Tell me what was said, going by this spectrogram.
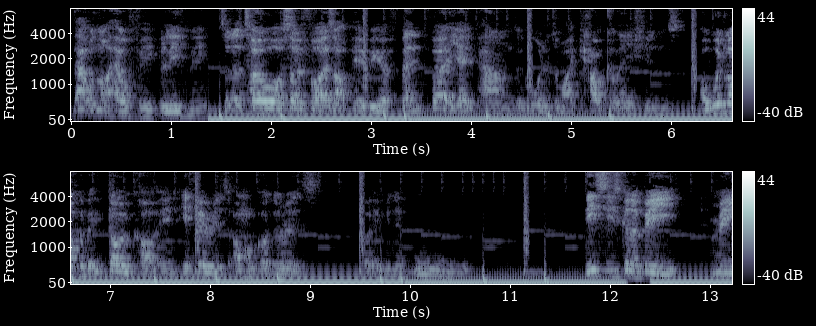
That was not healthy, believe me. So the total so far is up here. We have spent £38 according to my calculations. I would like a bit of go-karting, if there is. Oh my god, there is. 30 minutes. Ooh. This is going to be me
